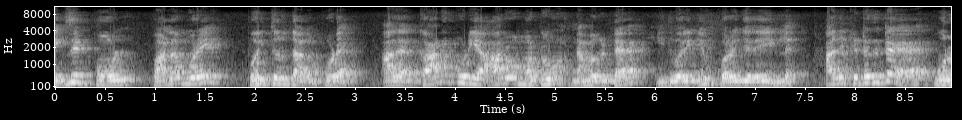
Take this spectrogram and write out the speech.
எக்ஸிட் போல் பல முறை பொய்த்திருந்தாலும் கூட அதை காணக்கூடிய ஆர்வம் மட்டும் நம்மக்கிட்ட இது வரைக்கும் குறைஞ்சதே இல்லை. அது கிட்டத்தட்ட ஒரு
